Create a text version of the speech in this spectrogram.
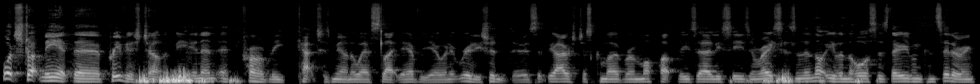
What struck me at the previous Cheltenham meeting, and it probably catches me unaware slightly every year, and it really shouldn't do, is that the Irish just come over and mop up these early season races, and they're not even the horses they're even considering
